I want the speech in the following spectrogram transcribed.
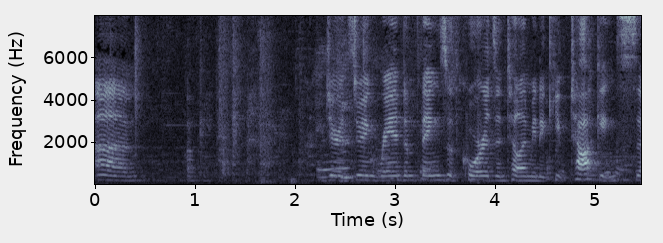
Um, okay. Jared's doing random things with chords and telling me to keep talking. So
